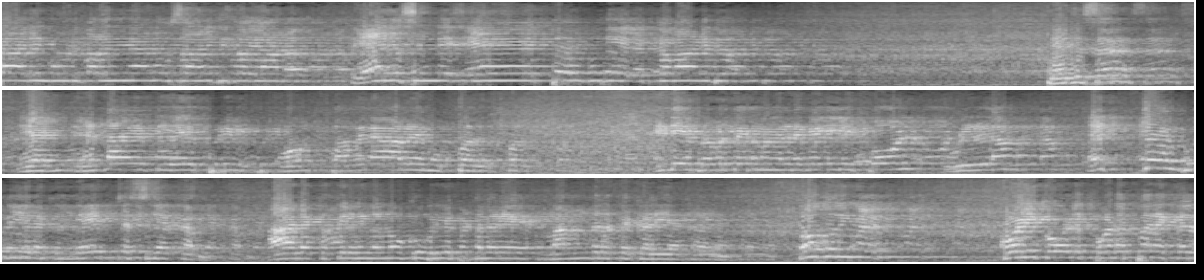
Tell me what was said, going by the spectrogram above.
കാര്യം കൂടി പറഞ്ഞ് ഞാൻ അവസാനിപ്പിക്കുകയാണ്. തേജസിന്റെ ഏറ്റവും പുതിയ ലക്കമാണിത്. തേജസ് രണ്ടായിരത്തി ഏപ്രിൽ പതിനാറ് മുപ്പത്. എ പ്രവർത്തകന്മാരുടെ കയ്യിൽ ഇപ്പോൾ ഉള്ള ഏറ്റവും പുതിയ ലക്കം ലേറ്റസ്റ്റ് ലക്കം. ആ ലക്കത്തിൽ നിങ്ങൾ നോക്കൂ പ്രിയപ്പെട്ടവരെ മന്ത്രത്തെ കളിയാക്കാണ് നോക്കൂ നിങ്ങൾ കോഴിക്കോട് കൊടപ്പനക്കൽ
